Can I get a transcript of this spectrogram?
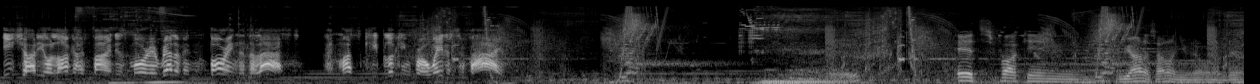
Each audio log I find is more irrelevant and boring than the last. I must keep looking for a way to survive. It's fucking. To be honest, I don't even know what I'm doing.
